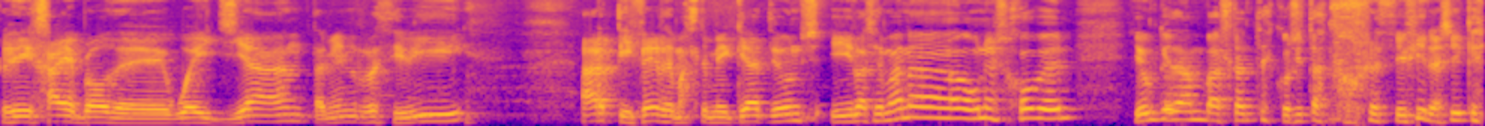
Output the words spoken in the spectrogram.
recibí Highbrow de Wei Jian, también recibí Artifact de Master Creations y la semana aún es joven y aún quedan bastantes cositas por recibir, así que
